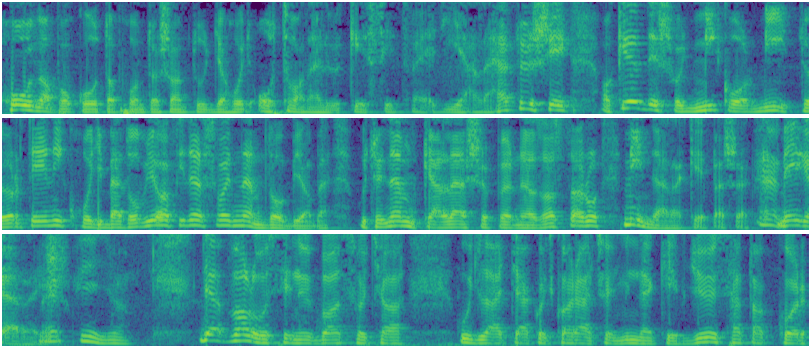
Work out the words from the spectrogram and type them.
hónapok óta pontosan tudja, hogy ott van előkészítve egy ilyen lehetőség. A kérdés, hogy mikor mi történik, hogy bedobja a Fidesz, vagy nem dobja be. Úgyhogy nem kell elsöpörni az asztalról, mindenre képesek. Nem, Még erre is. Így van. De valószínűbb az, hogyha úgy látják, hogy karácsony mindenképp győz, hát akkor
